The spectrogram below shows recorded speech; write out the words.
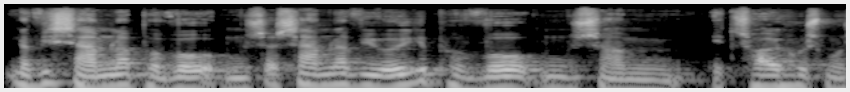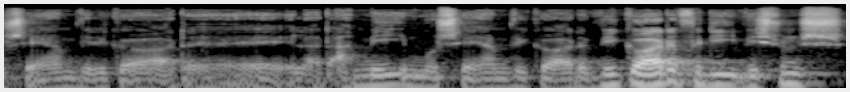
når vi samler på våben, så samler vi jo ikke på våben, som et tøjhusmuseum vil gøre det, eller et armémuseum vil gøre det. Vi gør det, fordi vi synes,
